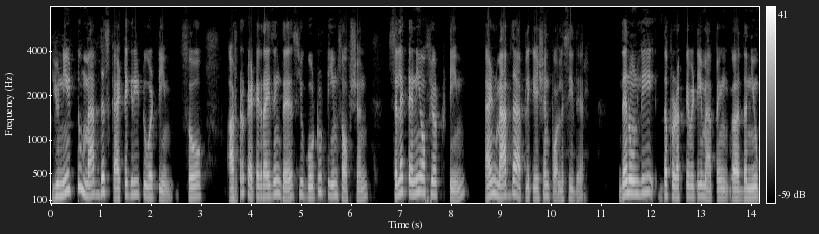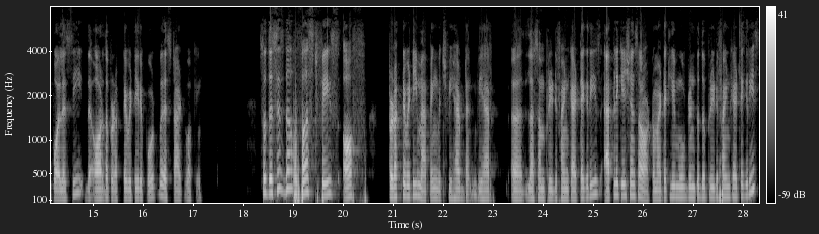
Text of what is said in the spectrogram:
you need to map this category to a team. So after categorizing this, you go to Teams option, select any of your team and map the application policy there. Then only the productivity mapping, uh, the new policy the, or the productivity report will start working. So this is the first phase of productivity mapping which we have done. We have uh, some predefined categories. Applications are automatically moved into the predefined categories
